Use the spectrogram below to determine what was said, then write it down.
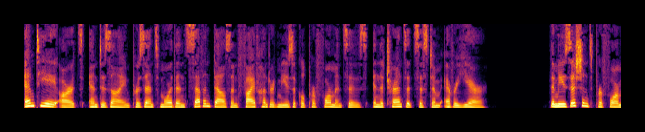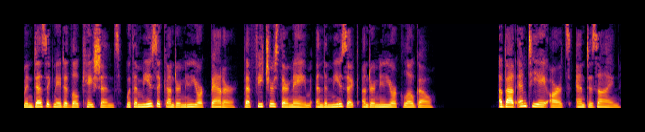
MTA Arts and Design presents more than 7,500 musical performances in the transit system every year. The musicians perform in designated locations with a Music Under New York banner that features their name and the Music Under New York logo. About MTA Arts and Design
